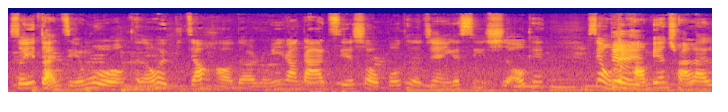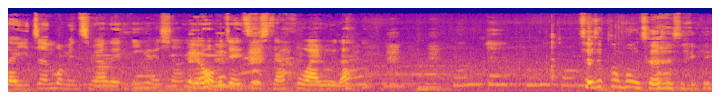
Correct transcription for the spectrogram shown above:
所以短节目可能会比较好的，容易让大家接受播客的这样一个形式。OK，现在我们旁边传来了一阵莫名其妙的音乐声，因为我们这一期是在户外录的，这是碰碰车的声音。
